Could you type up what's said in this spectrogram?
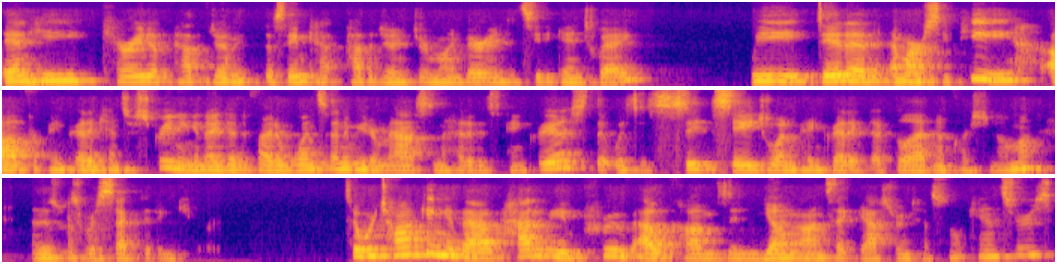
and he carried a pathogenic, the same pathogenic germline variant in CDKN2A. We did an MRCP uh, for pancreatic cancer screening and identified a one centimeter mass in the head of his pancreas that was a stage one pancreatic ductal adenocarcinoma, and this was resected and cured. So we're talking about how do we improve outcomes in young onset gastrointestinal cancers.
